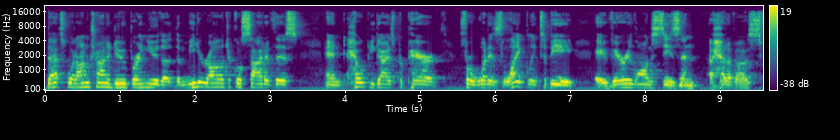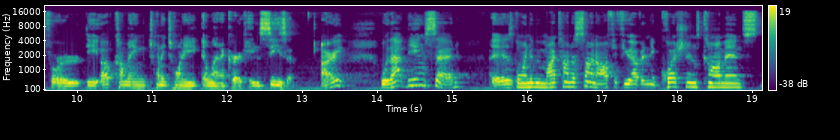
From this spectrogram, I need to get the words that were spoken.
That's what i'm trying to do bring you the, the meteorological side of this and help you guys prepare for what is likely to be a very long season ahead of us for the upcoming 2020 atlantic hurricane season. All right? With that being said it is going to be my time to sign off. If you have any questions, comments,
